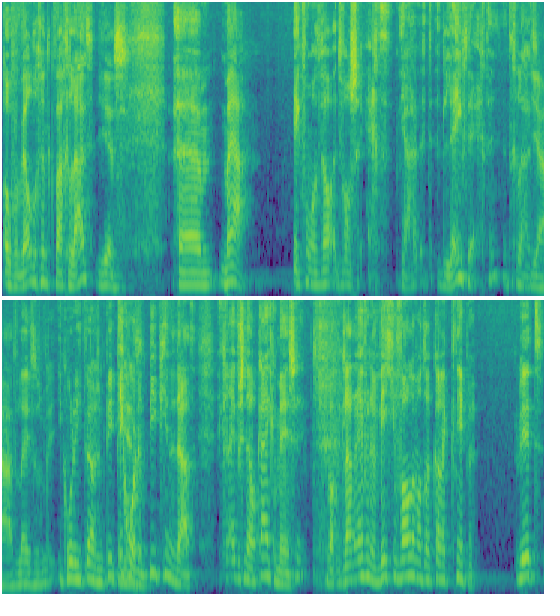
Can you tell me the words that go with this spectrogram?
overweldigend qua geluid. Yes. Ehm, maar ja, ik vond het wel, het was echt, ja, het, het leefde echt, hè, het geluid. Ja, het leeft als... Ik hoorde hier trouwens een piepje. Ik hoorde een piepje inderdaad. Ik ga even snel kijken mensen. Wacht, ik laat even een witje vallen, want dan kan ik knippen. Wit.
